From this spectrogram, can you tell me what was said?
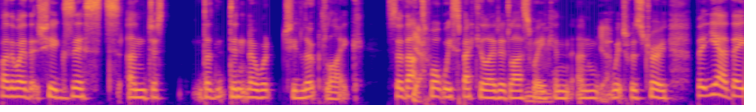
by the way, that she exists and just didn't, didn't know what she looked like. So that's Yeah. what we speculated last Mm. week, and, and Yeah. which was true. But yeah, they,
